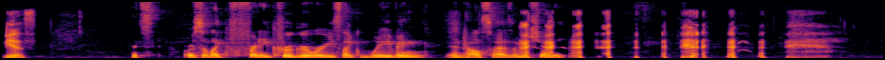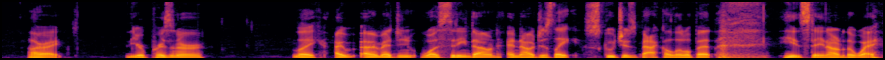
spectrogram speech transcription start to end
Yes. It's or is it like Freddy Krueger where he's like waving and also has a machete? All right, your prisoner, like I, I imagine, was sitting down and now just like scooches back a little bit. He's staying out of the way.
